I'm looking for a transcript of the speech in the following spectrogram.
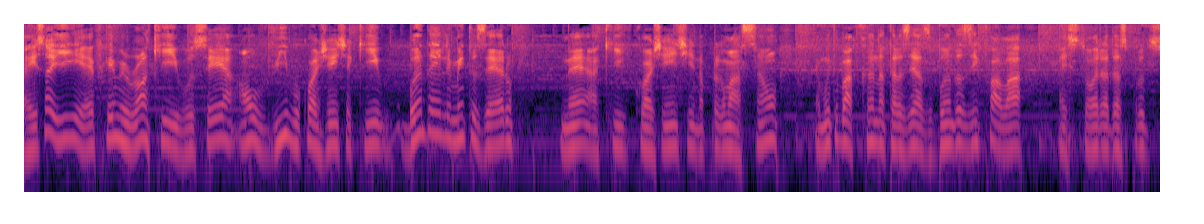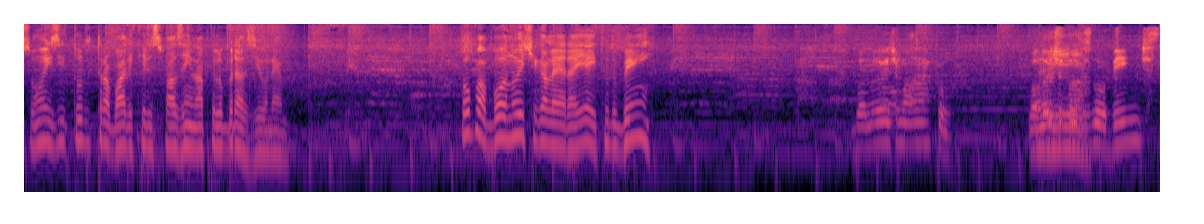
É isso aí, FM Rock, você ao vivo com a gente aqui, Banda Elemento Zero, né, aqui com a gente na programação. É muito bacana trazer as bandas e falar a história das produções e todo o trabalho que eles fazem lá pelo Brasil, né? Opa, boa noite, galera. E aí, tudo bem? Boa noite, Marco. Boa noite a todos os ouvintes.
